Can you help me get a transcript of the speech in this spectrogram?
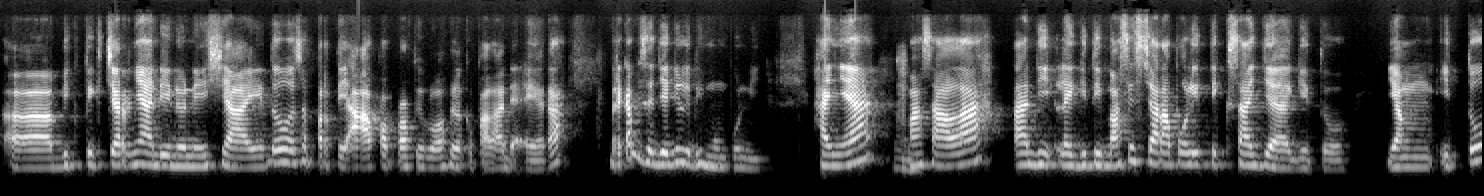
uh, big picture-nya di Indonesia itu seperti apa profil-profil kepala daerah, mereka bisa jadi lebih mumpuni. Hanya hmm. masalah tadi legitimasi secara politik saja gitu. Yang itu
